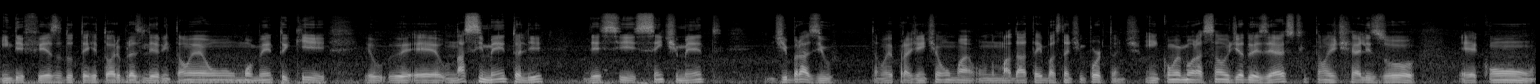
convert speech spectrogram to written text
em defesa do território brasileiro. Então é um momento em que eu, é o nascimento ali desse sentimento de Brasil. Então é para a gente é uma, uma data aí bastante importante. Em comemoração ao Dia do Exército, então a gente realizou é, com,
